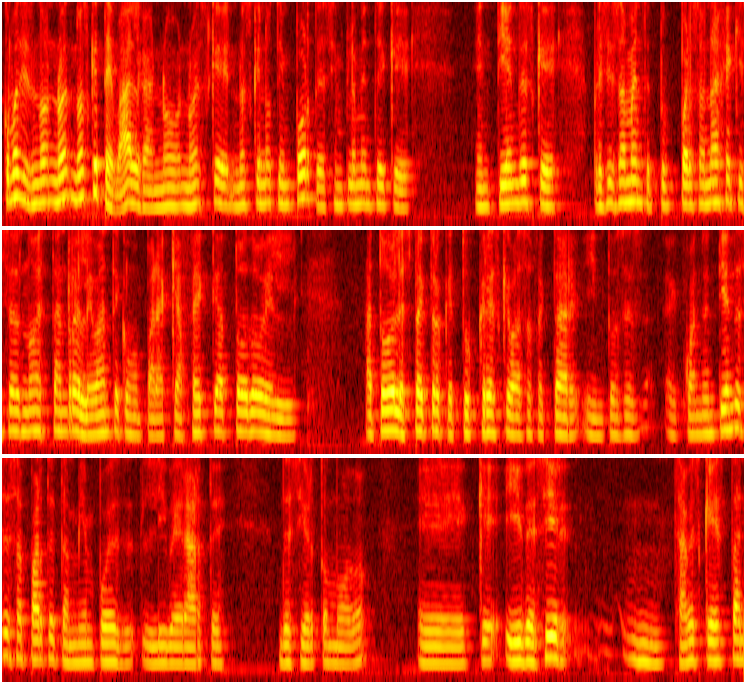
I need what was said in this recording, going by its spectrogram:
como dices, no, no, no, es que te valga, no, no, es que, no es que no te importe, es simplemente que entiendes que precisamente tu personaje quizás no es tan relevante como para que afecte a todo el a todo el espectro que tú crees que vas a afectar. Y entonces eh, cuando entiendes esa parte también puedes liberarte de cierto modo eh, que, y decir mm, sabes que esta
